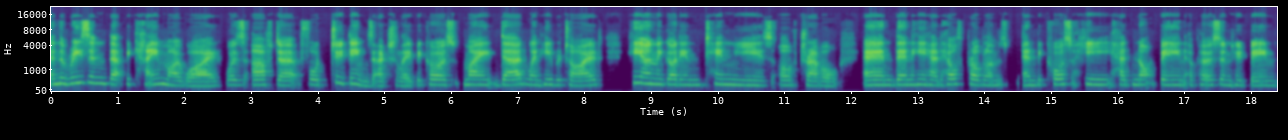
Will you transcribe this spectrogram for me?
And the reason that became my why was after for two things actually, because my dad, when he retired, he only got in 10 years of travel. And then he had health problems. And because he had not been a person who'd been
